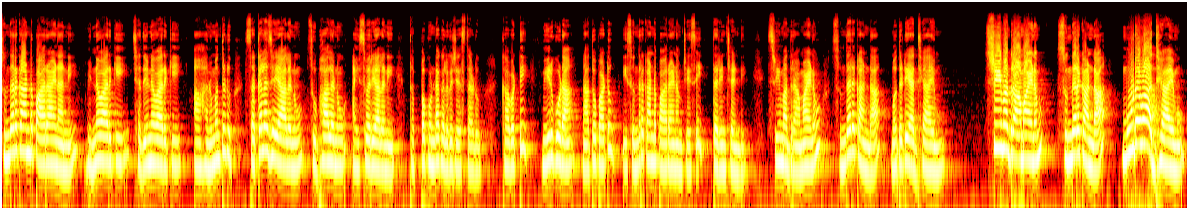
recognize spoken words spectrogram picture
సుందరకాండ పారాయణాన్ని విన్నవారికి చదివిన వారికి ఆ హనుమంతుడు సకల జయాలను శుభాలను ఐశ్వర్యాలని తప్పకుండా కలుగజేస్తాడు. కాబట్టి మీరు కూడా నాతో పాటు ఈ సుందరకాండ పారాయణం చేసి తరించండి. శ్రీమద్ రామాయణం సుందరకాండ మొదటి అధ్యాయము శ్రీమద్ రామాయణం సుందరకాండ మూడవ అధ్యాయము.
